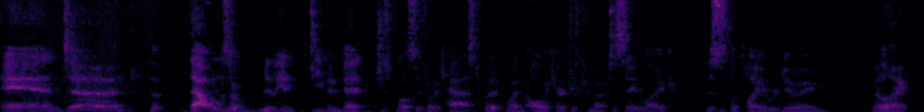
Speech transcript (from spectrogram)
and uh, the, that one was a really deep in bed, just mostly for the cast. But when all the characters come out to say like, "This is the play we're doing," they're like.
